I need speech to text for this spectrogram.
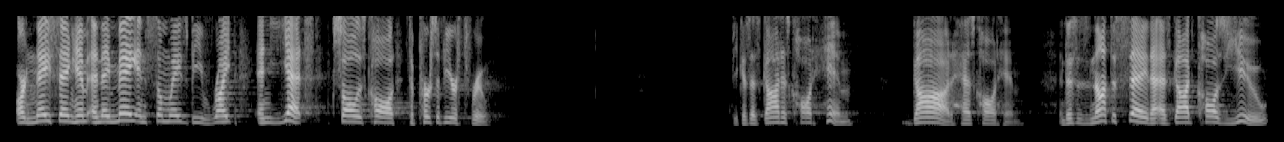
are naysaying him, and they may in some ways be right, and yet Saul is called to persevere through. Because as God has called him, God has called him. And this is not to say that as God calls you,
